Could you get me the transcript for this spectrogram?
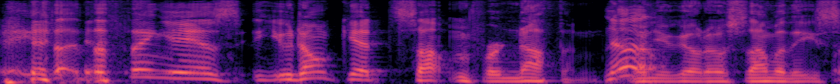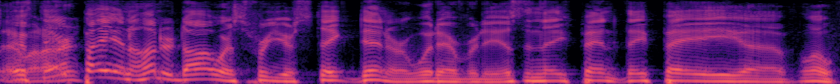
the, the thing is, you don't get something for nothing No. when you go to some of these seminars. if they're seminars. paying hundred dollars for your steak dinner or whatever it is, and they spend they pay uh, well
